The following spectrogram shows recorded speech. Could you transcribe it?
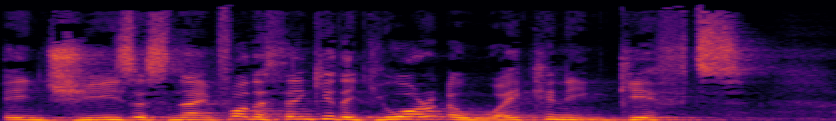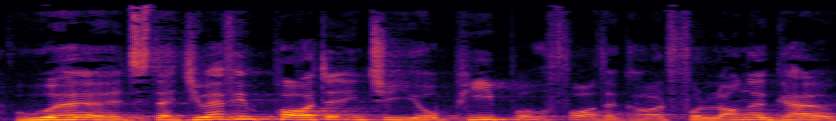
in Jesus' name. Father, thank you that you are awakening gifts words that you have imparted into your people, Father God, for long ago,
